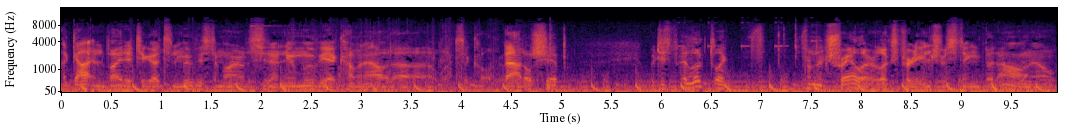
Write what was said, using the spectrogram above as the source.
I got invited to go to the movies tomorrow to see that new movie coming out, uh, what's it called? Battleship. Which is, it looked like, from the trailer, it looks pretty interesting, but I don't know.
